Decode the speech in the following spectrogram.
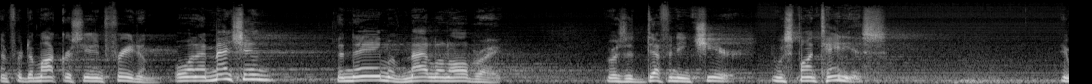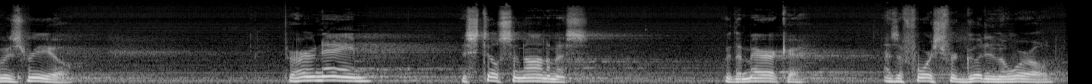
and for democracy and freedom. But when I mentioned the name of Madeleine Albright, there was a deafening cheer. It was spontaneous. It was real. For her name is still synonymous with America as a force for good in the world.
